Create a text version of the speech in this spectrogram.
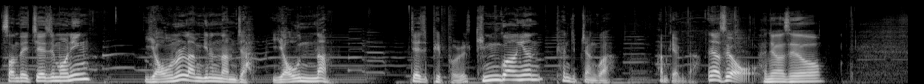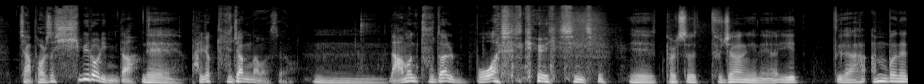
Sunday Jazz Morning 여운을 남기는 남자 여운남 재즈피플 김광현 편집장과 함께합니다. 안녕하세요. 안녕하세요. 자 벌써 11월입니다. 네. 달력 두 장 남았어요. 남은 두 달 뭐 하실 계획이신지. 예, 벌써 두 장이네요. 이게 한 번에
